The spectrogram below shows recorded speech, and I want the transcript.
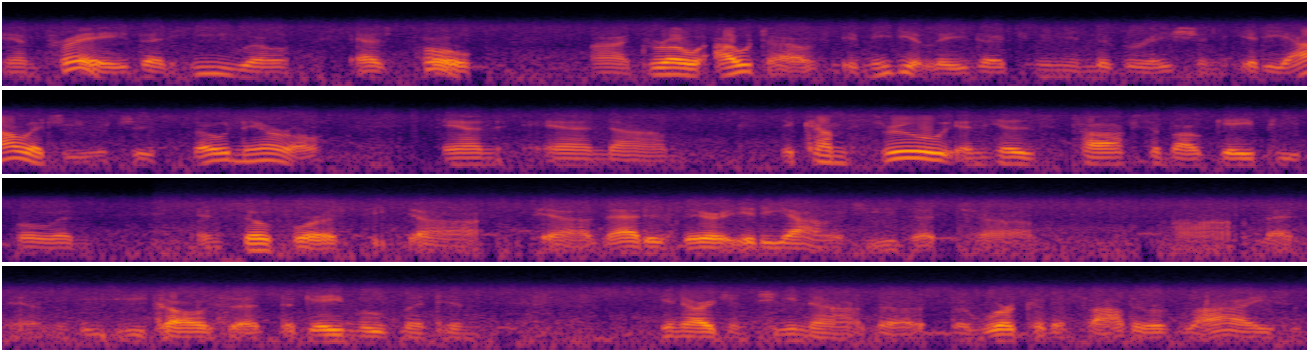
and pray that he will, as Pope, uh, grow out of immediately the communion liberation ideology, which is so narrow, and and um, it comes through in his talks about gay people and and so forth. Uh, that is their ideology that uh, uh, that he calls that the gay movement in in Argentina, the, the work of the father of lies and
